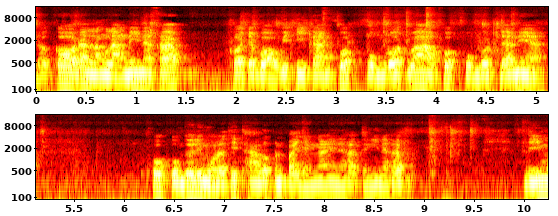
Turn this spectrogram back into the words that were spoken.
แล้วก็ด้านหลังๆนี่นะครับ ก็จะบอกวิธีการควบคุมรถว่าควบคุมรถแล้วเนี่ย ควบคุมด้วยรีโมทและทิศทางรถมันไปยังไงนะครับ อย่างนี้นะครับรีโม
